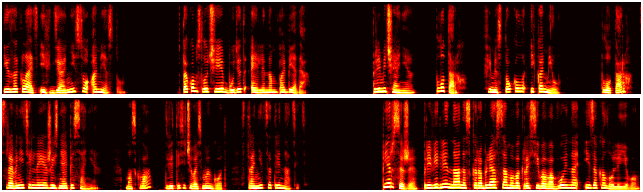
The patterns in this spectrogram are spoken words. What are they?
и заклать их Дионису Аместу. В таком случае будет Эллинам победа. Примечание. Плутарх, Фемистокл и Камил. Плутарх. Сравнительные жизнеописания. Москва, 2008 год. Страница 13. Персы же привели на нос корабля самого красивого воина и закололи его.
